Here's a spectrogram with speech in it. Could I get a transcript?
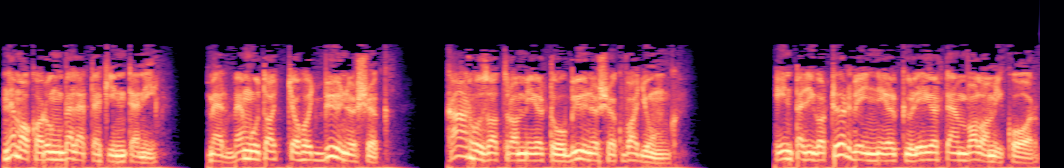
Nem akarunk beletekinteni. mert bemutatja, hogy bűnösök, kárhozatra méltó bűnösök vagyunk. Én pedig a törvény nélkül éltem valamikor.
